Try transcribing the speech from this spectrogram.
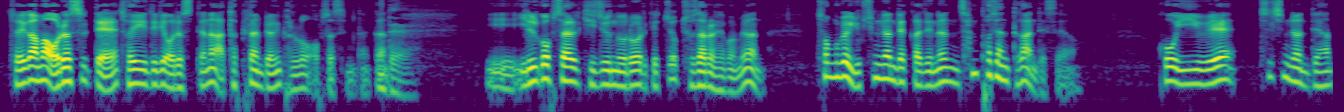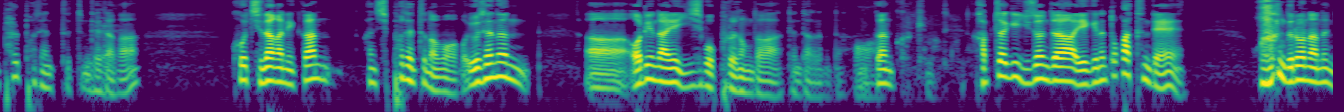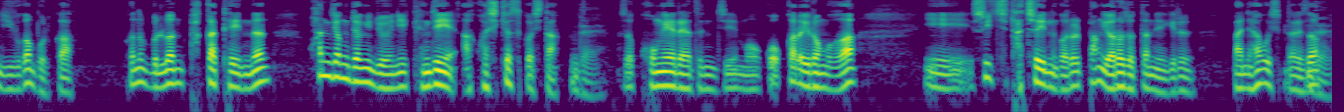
저희가 아마 어렸을 때 저희들이 어렸을 때는 아토피라는 병이 별로 없었습니다. 그러니까 네. 이 7살 기준으로 이렇게 쭉 조사를 해보면 1960년대까지는 3%가 안 됐어요. 그 이후에 70년대 한 8%쯤 되다가 네. 그 지나가니까 한 10% 넘어가고 요새는 어, 어린아이의 25% 정도가 된다 그럽니다. 어, 그러니까 어, 그렇게 많고. 갑자기 유전자 얘기는 똑같은데 확 늘어나는 이유가 뭘까? 그거는 물론 바깥에 있는 환경적인 요인이 굉장히 악화시켰을 것이다. 네. 그래서 공해라든지 뭐 꽃가루 이런 거가 이 스위치 닫혀 있는 거를 빵 열어줬다는 얘기를 많이 하고 있습니다. 그래서 네.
